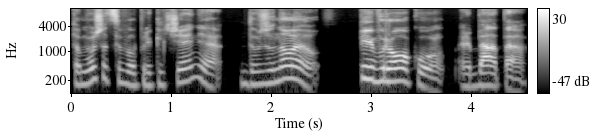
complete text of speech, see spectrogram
тому що це було приключення довжиною півроку. Ребята,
